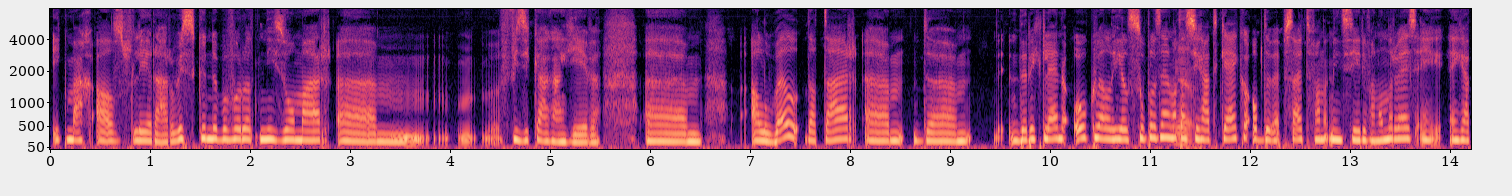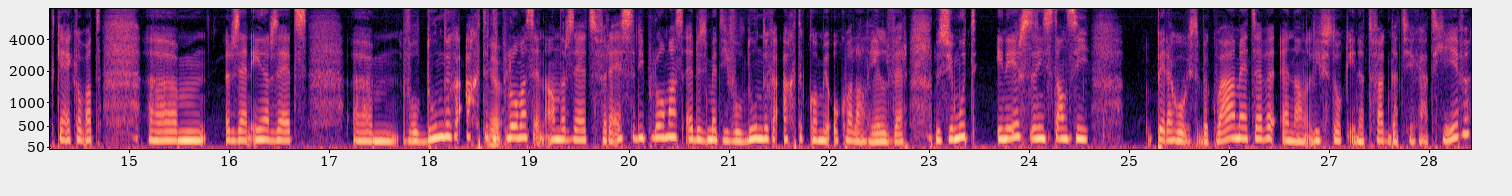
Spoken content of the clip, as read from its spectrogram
ik mag als leraar wiskunde bijvoorbeeld niet zomaar um, fysica gaan geven. alhoewel dat daar de de richtlijnen ook wel heel soepel zijn. Want ja. als je gaat kijken op de website van het ministerie van Onderwijs en je, en gaat kijken wat... Um, er zijn enerzijds um, voldoende geachte ja. diploma's en anderzijds vereiste diploma's. Dus met die voldoende geachte kom je ook wel al heel ver. Dus je moet in eerste instantie pedagogische bekwaamheid hebben en dan liefst ook in het vak dat je gaat geven.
